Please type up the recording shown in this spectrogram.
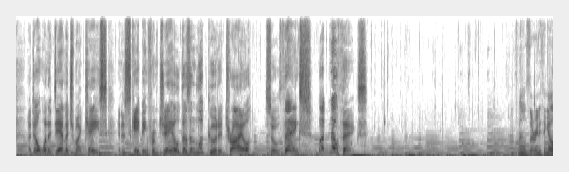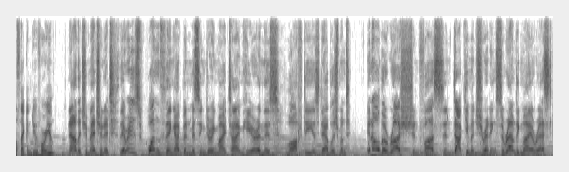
I don't want to damage my case, and escaping from jail doesn't look good at trial. So thanks, but no thanks. Well, is there anything else I can do for you? Now that you mention it, there is one thing I've been missing during my time here in this lofty establishment. In all the rush and fuss and document shredding surrounding my arrest,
